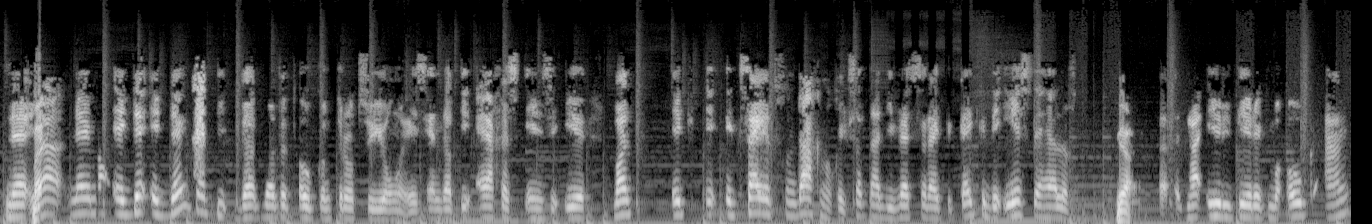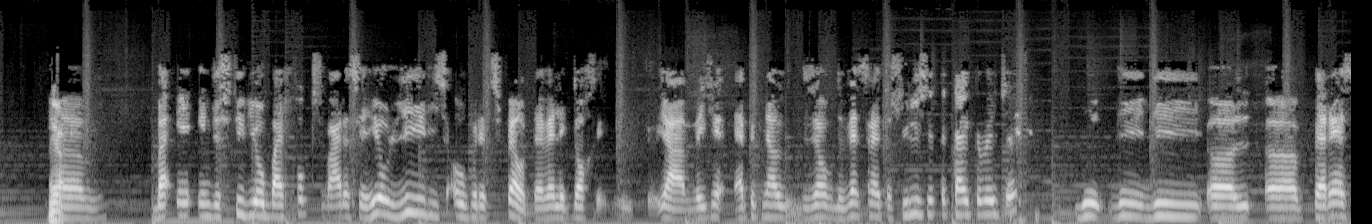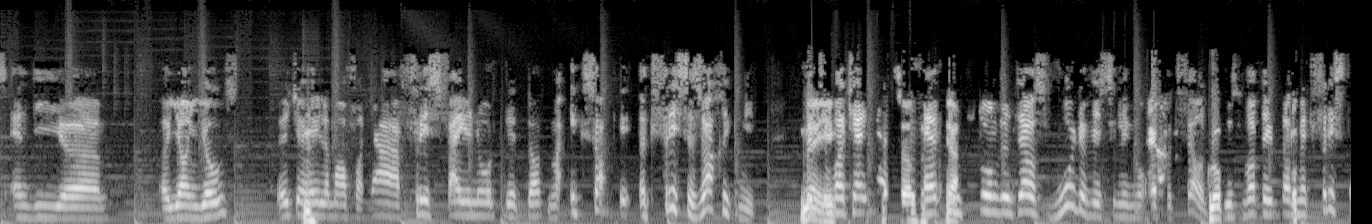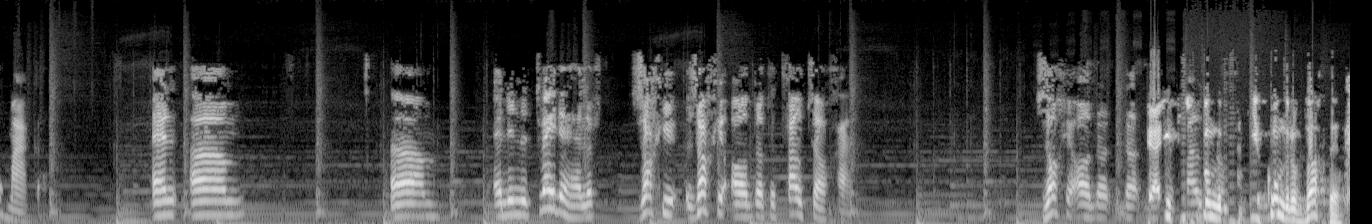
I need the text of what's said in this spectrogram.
Nee, Maar- ja, nee, maar ik, denk ik denk dat, die, dat, dat het ook een trotse jongen is. En dat hij ergens in zijn eer... Want ik, ik, ik zei het vandaag nog. Ik zat naar die wedstrijd te kijken. De eerste helft. Ja. Eh, daar irriteer ik me ook aan. Ja. Ehm, bij, in- in de studio bij Fox waren ze heel lyrisch over het spel. Terwijl ik dacht, ja, weet je, heb ik nou dezelfde wedstrijd als jullie zitten kijken, weet je? Die, die, die eh eh, Perez en die eh, Jan Joost. Weet je, helemaal van, ja, fris Feyenoord, dit, dat. Maar ik zag, het frisse zag ik niet. Nee, weet je wat jij zegt? Er Ja, ontstonden zelfs woordenwisselingen op het veld. klopt. Dus wat heeft dat met fris te maken? En, ehm Ehm, en in de tweede helft zag je, zag je al dat het fout zou gaan. Zag je al dat, dat Ja, je, kon, er- je kon erop wachten.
